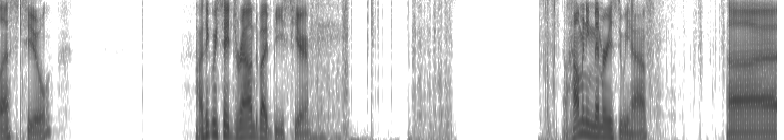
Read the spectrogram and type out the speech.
us to, I think we say drowned by beast here. Now, how many memories do we have? Uh,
